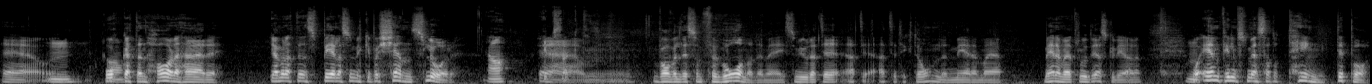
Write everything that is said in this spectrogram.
Eh, och Mm. och Ja. att den har det här... Ja, men att den spelar så mycket på känslor. Ja, exakt. Ehm, var väl det som förvånade mig. Som gjorde att jag, att jag, att jag tyckte om den mer än vad jag, mer än vad jag trodde jag skulle göra. Mm. Och en film som jag satt och tänkte på.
